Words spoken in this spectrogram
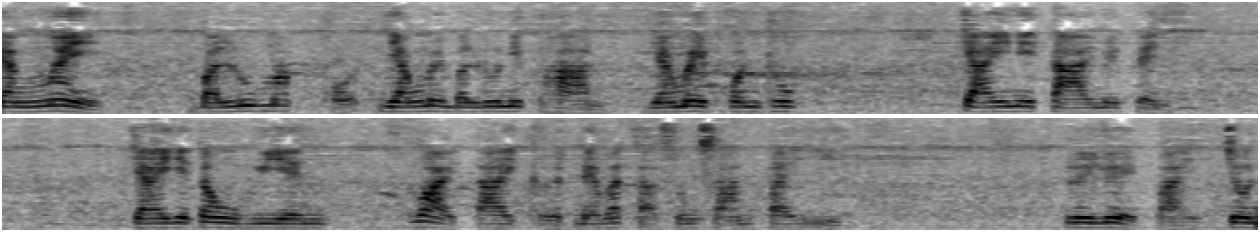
ยังไม่ บรรลุมรรคผลยังไม่บรรลุนิพพาน ยังไม่พ้นทุกข์ใจนี่ตายไม่เป็น ใจจะต้องเวียนว่ายตายเกิดในวัฏสงสารไปอีก เรื่อยๆไป จน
